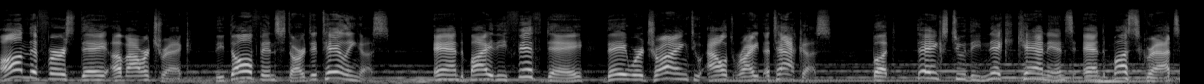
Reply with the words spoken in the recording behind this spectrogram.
On the first day of our trek, the dolphins started tailing us, and by the fifth day, they were trying to outright attack us. But thanks to the Nick Cannons and muskrats,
